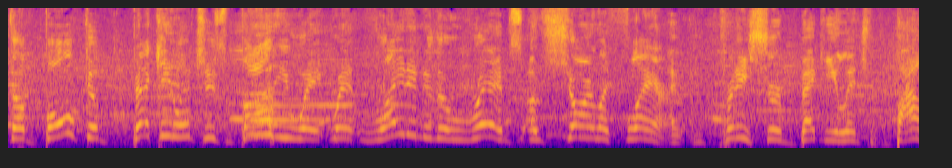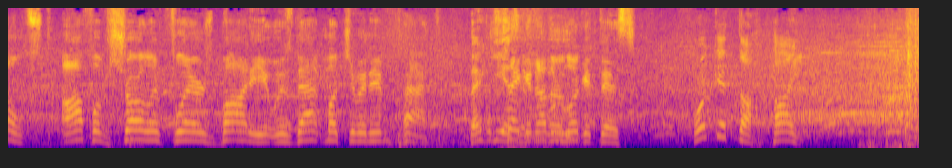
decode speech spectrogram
The bulk of Becky Lynch's body weight went right into the ribs of Charlotte Flair. I'm pretty sure Becky Lynch bounced off of Charlotte Flair's body. It was that much of an impact. Becky Let's take another moved. look at this. Look at the height.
